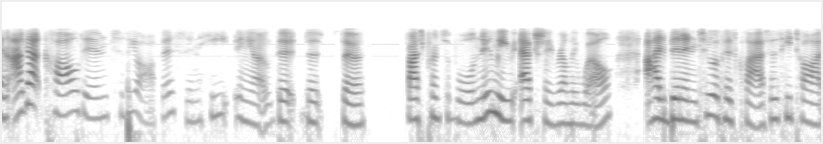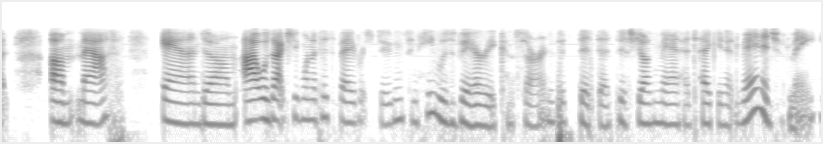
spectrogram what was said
And I got called into the office, and he, you know, the the the vice principal knew me actually really well. I had been in two of his classes. He taught um, math, and um, I was actually one of his favorite students. And he was very concerned that that, that this young man had taken advantage of me.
